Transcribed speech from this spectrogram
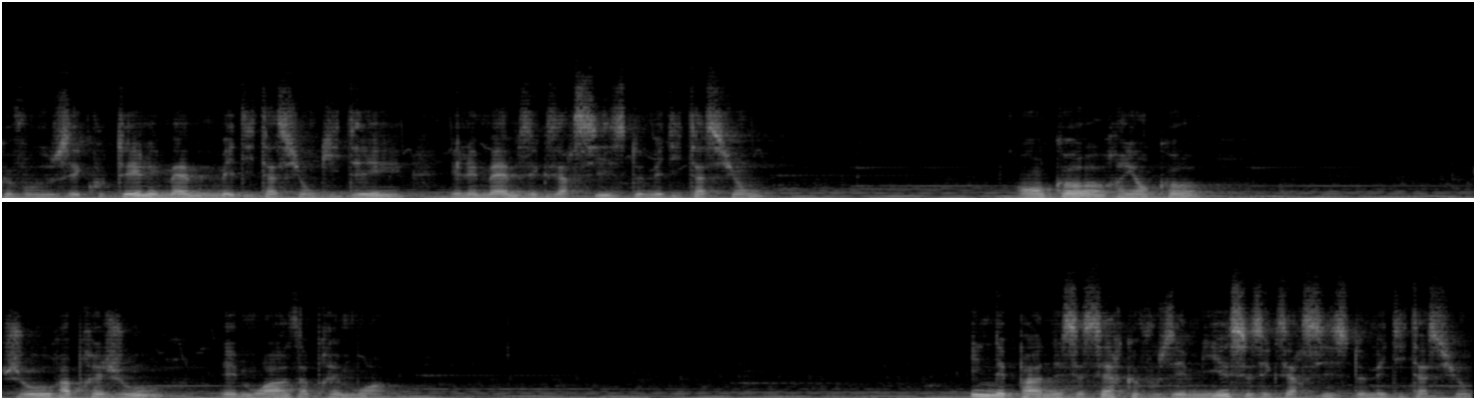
que vous écoutez les mêmes méditations guidées et les mêmes exercices de méditation encore et encore, jour après jour et mois après mois. Il n'est pas nécessaire que vous aimiez ces exercices de méditation.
